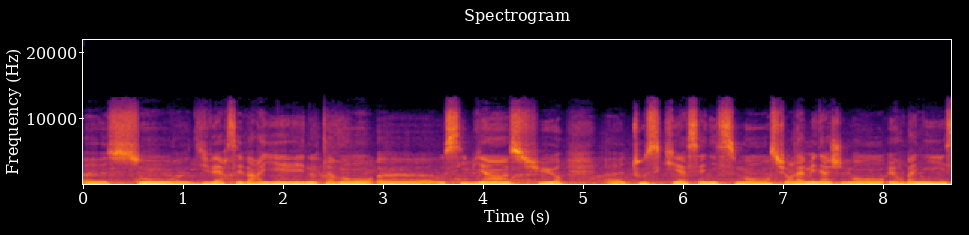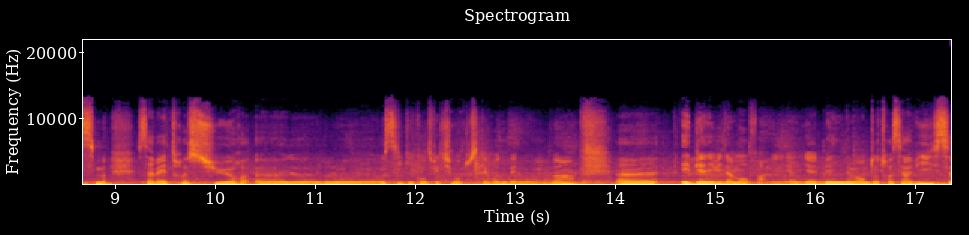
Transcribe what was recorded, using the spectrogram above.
euh, sont euh, diverses et variées, notamment aussi bien sur tout ce qui est assainissement, sur l'aménagement, urbanisme. Ça va être sur le, aussi qui compte effectivement tout ce qui est renouvellement urbain. et bien évidemment, enfin, il y, a bien évidemment d'autres services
